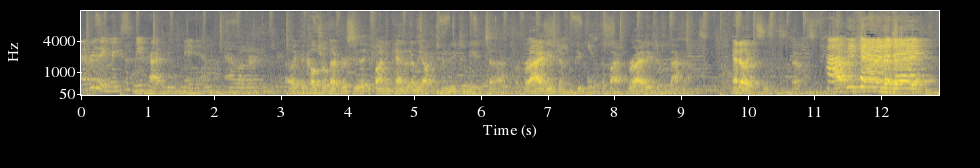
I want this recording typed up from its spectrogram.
Everything makes me proud to be Canadian and I love our country. I like the cultural diversity that you find in Canada and the opportunity to meet uh, a variety of different people with a variety of different backgrounds. And I like the seasons. Happy Canada Day!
